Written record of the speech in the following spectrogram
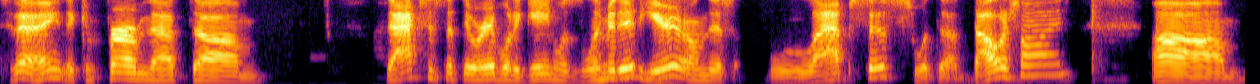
today, they confirmed that um, the access that they were able to gain was limited here on this lapsus with a dollar sign. Um,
